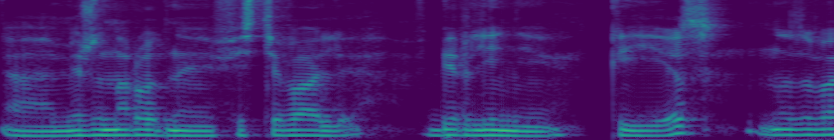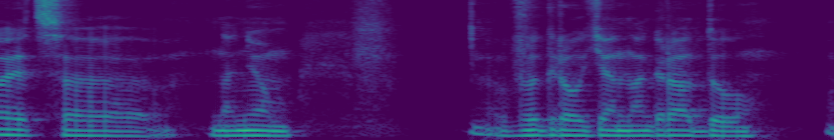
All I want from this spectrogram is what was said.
А, Международный фестиваль в Берлине КИЕС называется. На нем выиграл я награду э,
